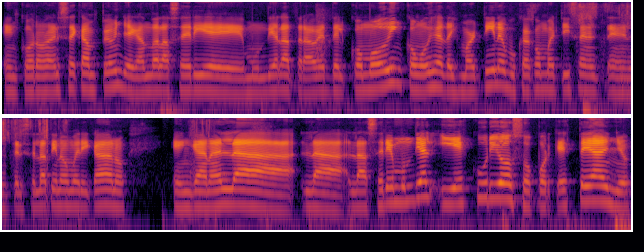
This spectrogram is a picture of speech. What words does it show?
en coronarse campeón, llegando a la serie mundial a través del comodín. Como dije, Dave Martínez busca convertirse en el, tercer latinoamericano en ganar la, la- la serie mundial. Y es curioso porque este año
